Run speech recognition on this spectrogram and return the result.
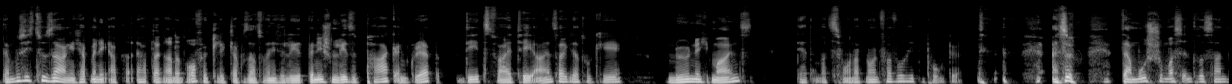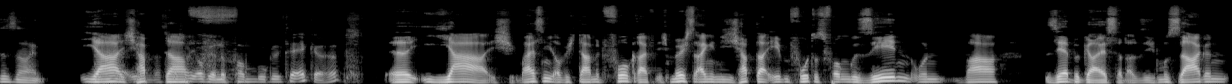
da muss ich zu sagen, ich habe mir den, hab, hab da gerade drauf geklickt, habe gesagt, wenn, ich, wenn ich schon lese Park and Grab D2T1, habe ich gedacht, okay, nö, nicht meins. Der hat aber 209 Favoritenpunkte. also da muss schon was Interessantes sein. Ja, ich habe da auch wieder eine vermuggelte Ecke. hä? Äh, ja, ich weiß nicht, ob ich damit vorgreifen. Ich möchte es eigentlich nicht. Ich habe da eben Fotos von gesehen und war sehr begeistert. Also ich muss sagen,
